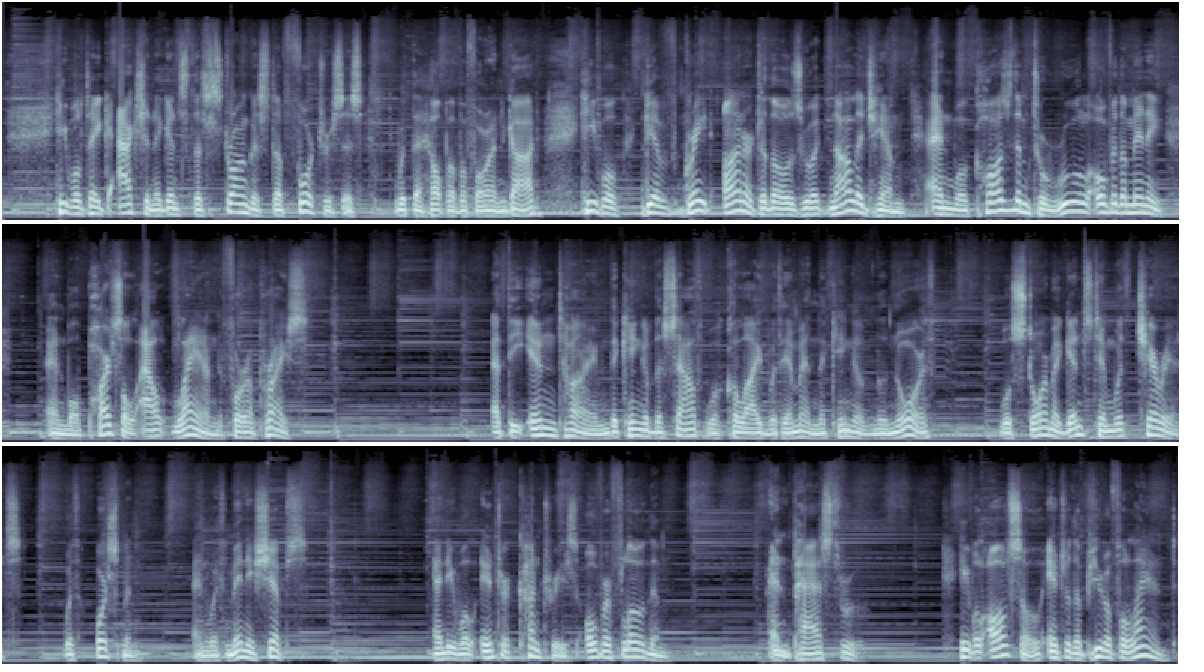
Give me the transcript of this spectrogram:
He will take action against the strongest of fortresses with the help of a foreign god. He will give great honor to those who acknowledge him and will cause them to rule over the many and will parcel out land for a price. At the end time, the king of the south will collide with him, and the king of the north will storm against him with chariots, with horsemen, and with many ships. And he will enter countries, overflow them and pass through. He will also enter the beautiful land.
